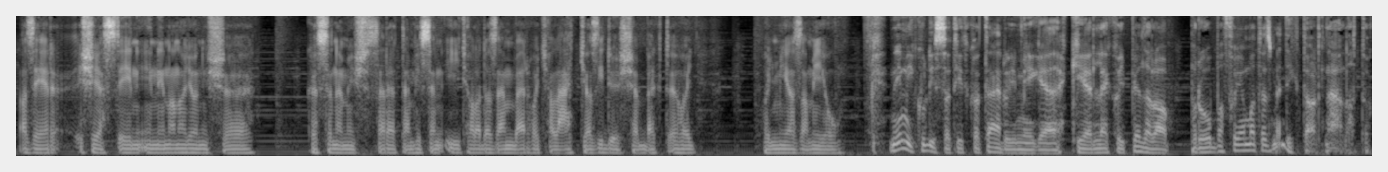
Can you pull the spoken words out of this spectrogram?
azért, és ezt én, én, én nagyon is köszönöm és szeretem, hiszen így halad az ember, hogyha látja az idősebbektől, hogy, hogy mi az, ami jó. Némi kulisszatitkot árulj még el, kérlek, hogy például a próba folyamat az meddig tart nálatok?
